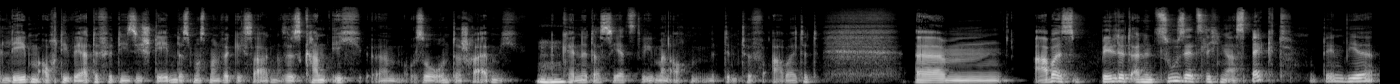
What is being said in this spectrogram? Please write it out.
leben auch die Werte, für die sie stehen. Das muss man wirklich sagen. Also das kann ich ähm, so unterschreiben. Ich mhm. kenne das jetzt, wie man auch mit dem TÜV arbeitet. Ähm, aber es bildet einen zusätzlichen Aspekt, den wir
